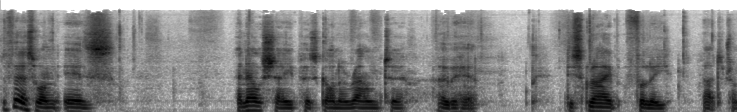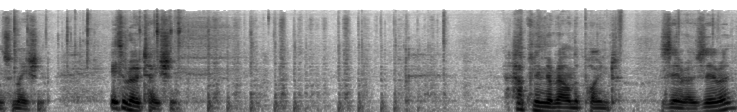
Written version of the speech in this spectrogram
the first one is an L shape has gone around to over here. Describe fully that transformation. It's a rotation happening around the point 0, 0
